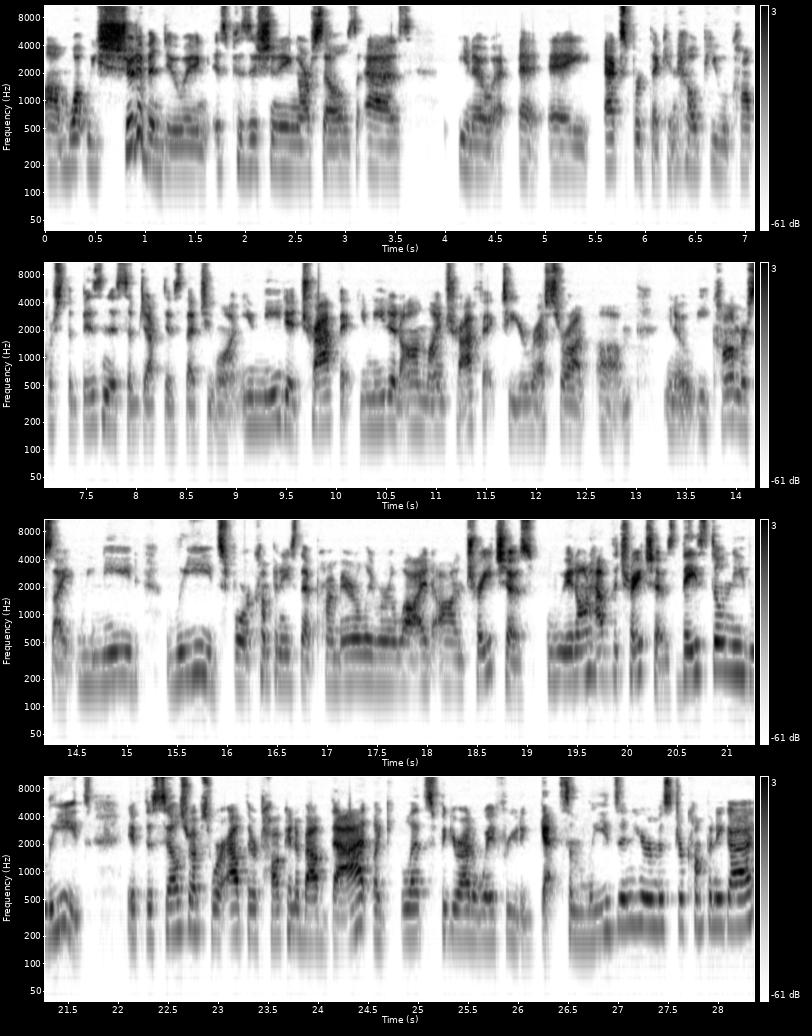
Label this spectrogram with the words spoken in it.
Um, what we should have been doing is positioning ourselves as you know a, a, expert that can help you accomplish the business objectives that you want. You needed traffic. You needed online traffic to your restaurant um, you know e-commerce site. We need leads for companies that primarily relied on trade shows. We don't have the trade shows. They still need leads. If the sales reps were out there talking about that like let's figure out a way for you to get some leads in here mr company guy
